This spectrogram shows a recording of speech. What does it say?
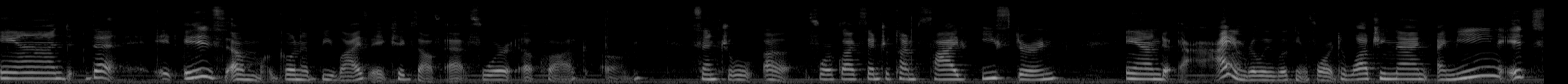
and the it is um, going to be live. It kicks off at four o'clock um, central, uh, four o'clock central time, five Eastern, and I am really looking forward to watching that. I mean, it's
